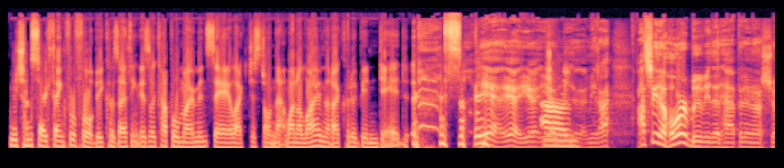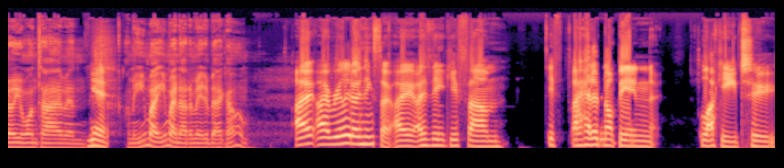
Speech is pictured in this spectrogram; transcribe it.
which I'm so thankful for because I think there's a couple moments there, like just on that one alone, that I could have been dead. so Yeah, yeah, yeah. yeah. Um, I mean, I I seen a horror movie that happened in Australia one time, and yeah, I mean, you might you might not have made it back home. I, I really don't think so. I, I think if um if I had not been lucky to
